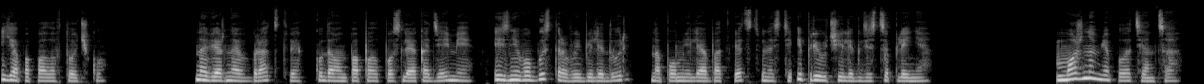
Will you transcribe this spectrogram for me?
я попала в точку. Наверное, в братстве, куда он попал после академии, из него быстро выбили дурь, напомнили об ответственности и приучили к дисциплине. «Можно мне полотенце?»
